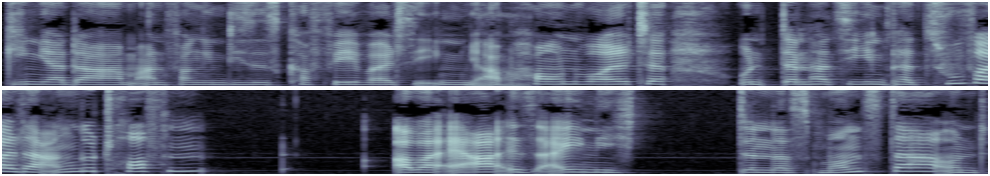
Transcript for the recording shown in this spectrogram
ging ja da am Anfang in dieses Café, weil sie irgendwie ja. abhauen wollte. Und dann hat sie ihn per Zufall da angetroffen, aber er ist eigentlich dann das Monster und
